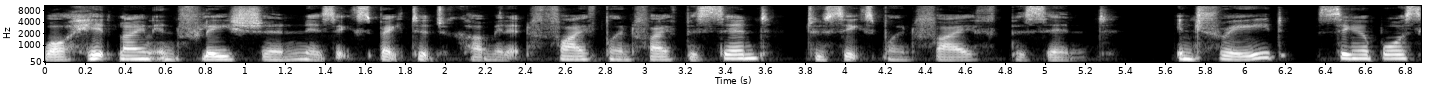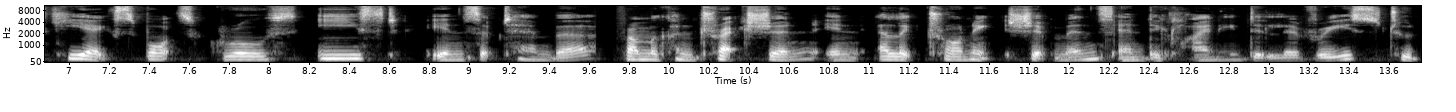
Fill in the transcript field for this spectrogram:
while headline inflation is expected to come in at 5.5% to 6.5%. In trade, Singapore's key exports growth eased in September from a contraction in electronic shipments and declining deliveries to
